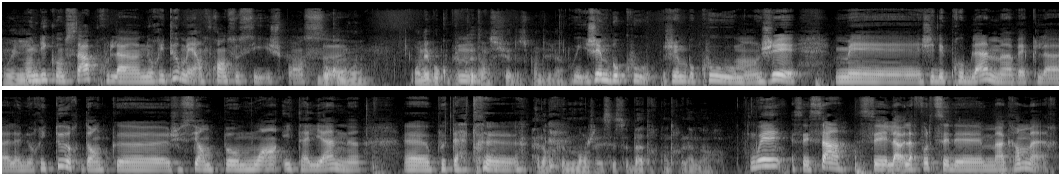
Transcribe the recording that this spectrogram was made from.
Oui. on dit comme ça, pour la nourriture, mais en France aussi, je pense. Beaucoup Euh, moins. On est beaucoup plus Mm. prétentieux de ce point de vue-là. oui, j'aime beaucoup, j'aime beaucoup manger, mais j'ai des problèmes avec la, la nourriture, donc euh, je suis un peu moins italienne, euh, peut-être. Alors que manger, c'est se battre contre la mort. Oui, c'est ça, c'est la, la force de ma grand-mère.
